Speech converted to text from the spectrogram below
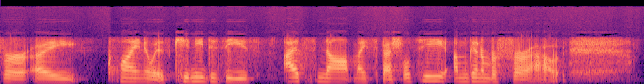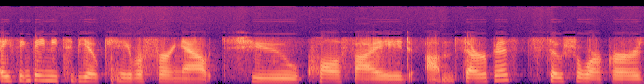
for a client who has kidney disease, it's not my specialty. I'm going to refer out. I think they need to be okay referring out to qualified um, therapists, social workers,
